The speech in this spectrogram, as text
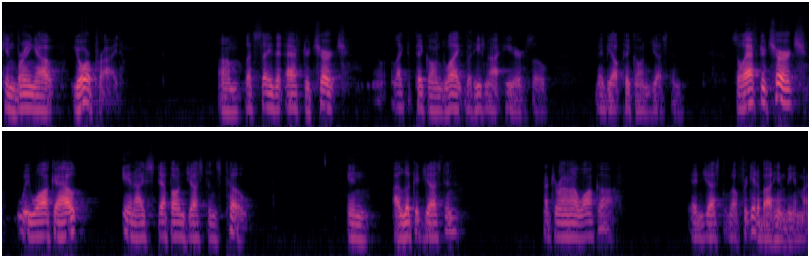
can bring out your pride. Um, let's say that after church, I like to pick on Dwight, but he's not here, so maybe I'll pick on Justin. So after church, we walk out and I step on Justin's toe. And I look at Justin, I turn around and I walk off. And just, well, forget about him being my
